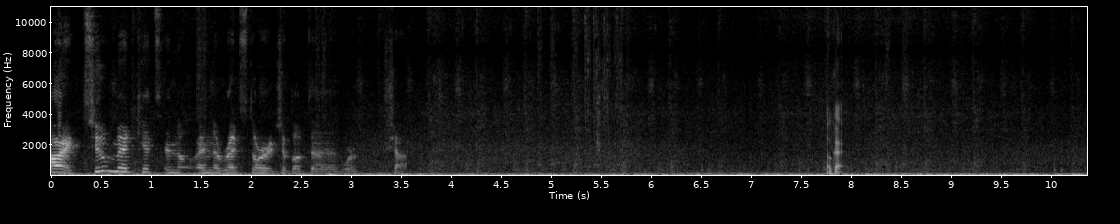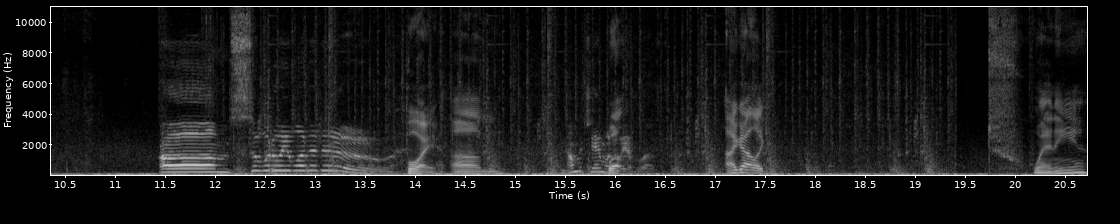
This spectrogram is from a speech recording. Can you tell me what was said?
All right, two medkits in the in the red storage above the workshop. Okay. Um, so what do we want to do? Boy, um, How much ammo Well- do we have left? I got like 20?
